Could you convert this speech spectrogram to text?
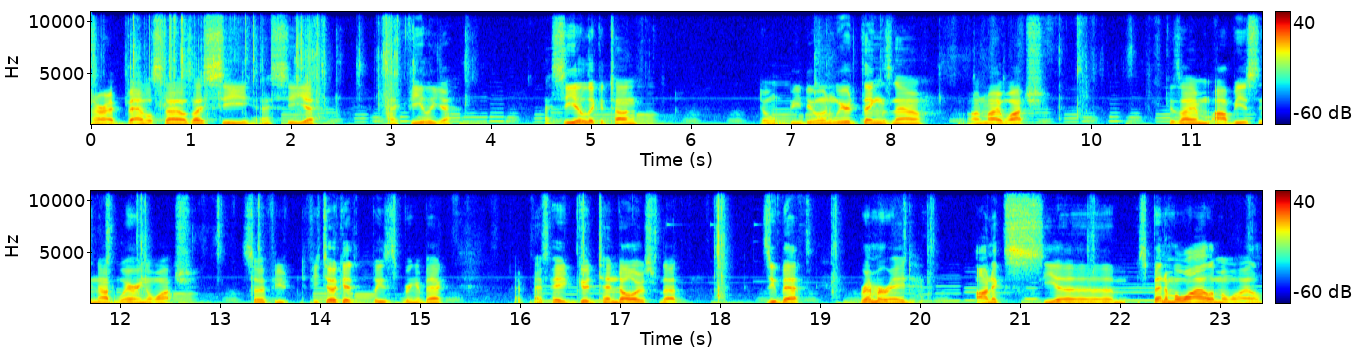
Alright, Battle Styles, I see, I see ya. I feel ya. I see ya, Lickitung. Don't be doing weird things now, on my watch. Because I am obviously not wearing a watch. So if you if you took it, please bring it back. I, I paid good $10 for that. Zubat, Remoraid, Onixia, it's been a while, in a while.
